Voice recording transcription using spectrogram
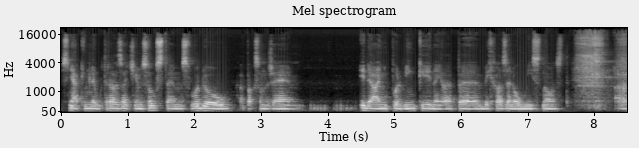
s nějakým neutralizačním soustem, s vodou a pak samozřejmě ideální podmínky, nejlépe vychlazenou místnost, a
